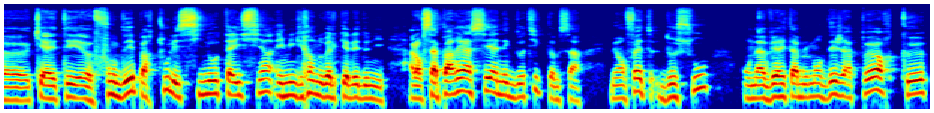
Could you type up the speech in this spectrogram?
euh, qui a été euh, fondée par tous les sino-tahitiens émigrés en Nouvelle-Calédonie. Alors ça paraît assez anecdotique comme ça, mais en fait, dessous, on a véritablement déjà peur que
